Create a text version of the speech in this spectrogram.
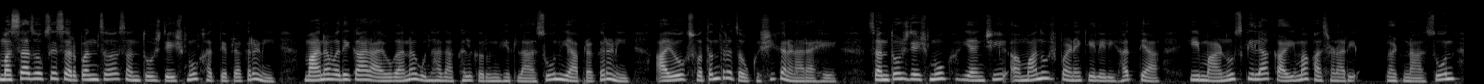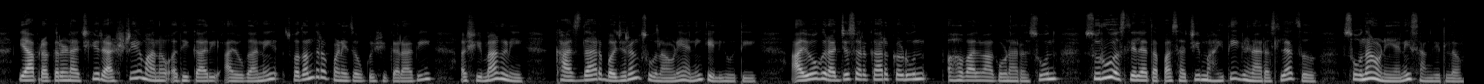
मस्साजोगचे सरपंच संतोष देशमुख हत्येप्रकरणी मानवाधिकार आयोगानं गुन्हा दाखल करून घेतला असून या प्रकरणी आयोग स्वतंत्र चौकशी करणार आहे. संतोष देशमुख यांची अमानुषपणे केलेली हत्या ही माणुसकीला काळीमा फासणारी घटना असून या प्रकरणाची राष्ट्रीय मानव अधिकारी आयोगाने स्वतंत्रपणे चौकशी करावी अशी मागणी खासदार बजरंग सोनावणे यांनी केली होती. आयोग राज्य सरकारकडून अहवाल मागवणार असून सुरू असलेल्या तपासाची माहिती घेणार असल्याचं सोनावणे यांनी सांगितलं.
